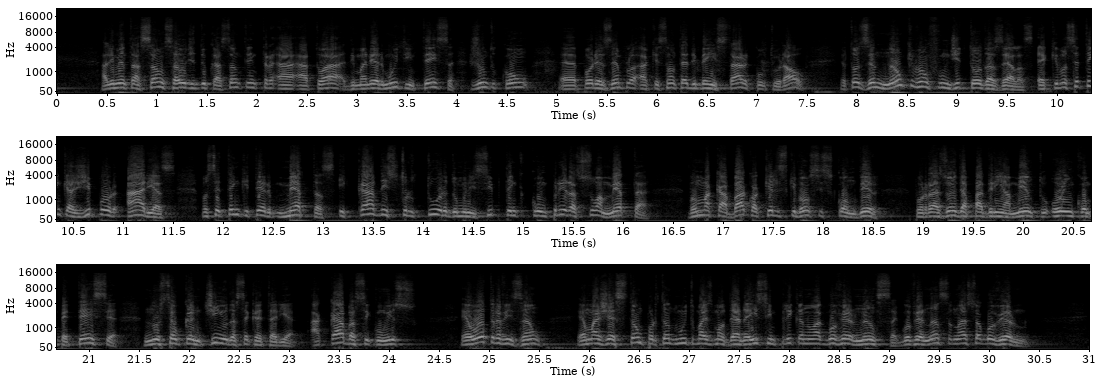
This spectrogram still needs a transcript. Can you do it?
Alimentação, saúde e educação tem que atuar de maneira muito intensa, junto com, eh, por exemplo, a questão até de bem-estar cultural. Eu estou dizendo não que vão fundir todas elas, é que você tem que agir por áreas, você tem que ter metas e cada estrutura do município tem que cumprir a sua meta. Vamos acabar com aqueles que vão se esconder por razões de apadrinhamento ou incompetência, no seu cantinho da secretaria. Acaba-se com isso. É outra visão. É uma gestão, portanto, muito mais moderna. Isso implica numa governança. Governança não é só governo,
